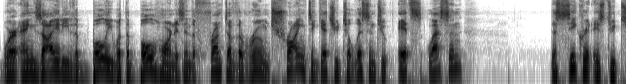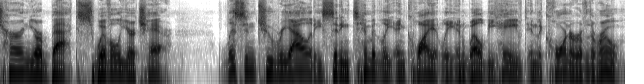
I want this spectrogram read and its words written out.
where anxiety, the bully with the bullhorn is in the front of the room trying to get you to listen to its lesson. The secret is to turn your back, swivel your chair, listen to reality sitting timidly and quietly and well behaved in the corner of the room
